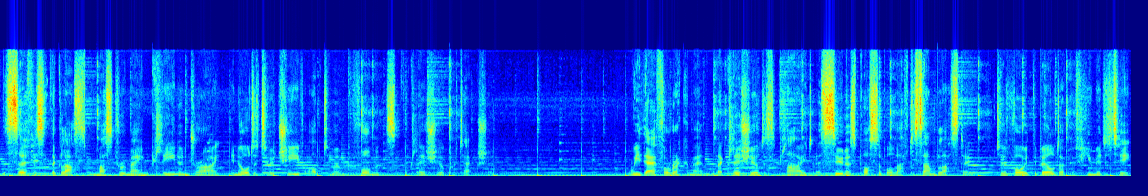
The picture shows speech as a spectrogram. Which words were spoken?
the surface of the glass must remain clean and dry in order to achieve optimum performance of the ClearShield protection. We therefore recommend that ClearShield is applied as soon as possible after sandblasting to avoid the buildup of humidity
